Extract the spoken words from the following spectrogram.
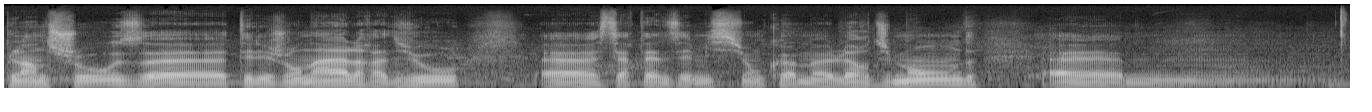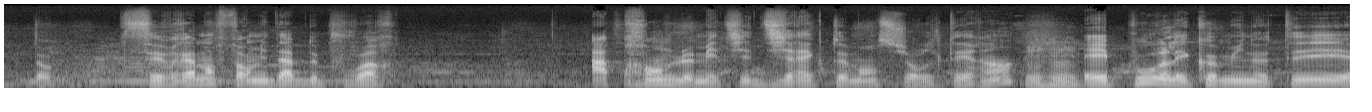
plein de choses, euh, téléjournal, radio, certaines émissions comme L'heure du monde. Donc c'est vraiment formidable de pouvoir apprendre le métier directement sur le terrain. Mhm. Et pour les communautés,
